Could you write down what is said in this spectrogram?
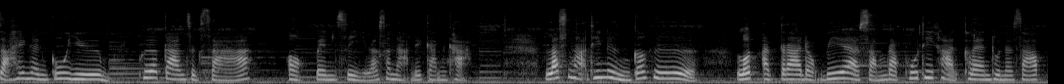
จะให้เงินกู้ยืม เพื่อการศึกษาออกเป็น 4 ลักษณะด้วยกันค่ะ ลักษณะที่ 1 ก็คือ ลดอัตราดอกเบี้ยสำหรับผู้ที่ขาดแคลนทุนทรัพย์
